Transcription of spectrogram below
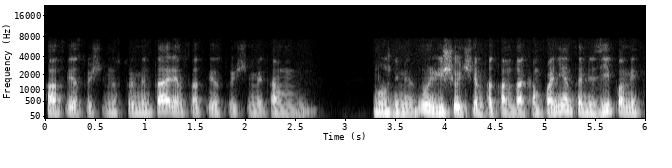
соответствующим инструментарием, соответствующими там нужными, ну, еще чем-то там, да, компонентами, зипами,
